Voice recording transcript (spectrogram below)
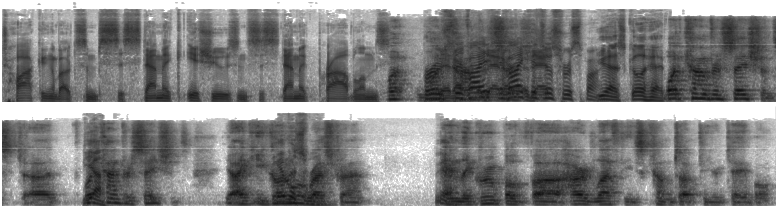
talking about some systemic issues and systemic problems. What, Bruce, if are- I, if are- I could that- just respond. Yes, go ahead. what conversations? Uh, what Yeah. conversations? Yeah, like you go Give to a one. restaurant, and the group of uh, hard lefties comes up to your table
